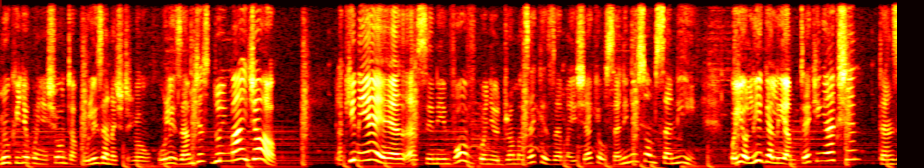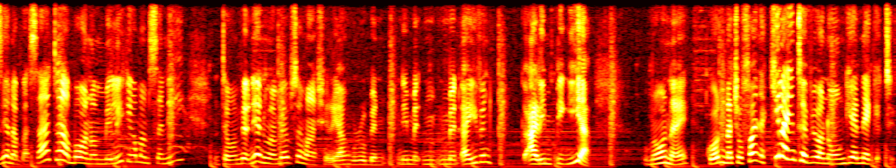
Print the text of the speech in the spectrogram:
Mi ukija kwenye show nitakuuliza anachotakiwa kukuuliza. I'm just doing my job lakini yeye asini involve kwenye drama zake za maisha yake ya usanii Mimi sio msanii. Kwa hiyo legally I'm taking action. Taanzia na basata ambao wanammiliki kama msanii nitamwambia nia nimwambia sio mwanasheria yangu ruben nime, nime, I even alimpigia. Umeona eh? kwa hiyo ninachofanya kila interview anaongea negative.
